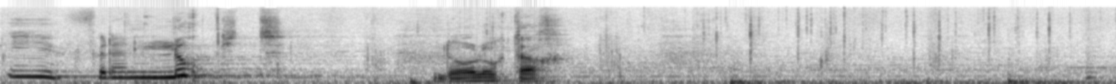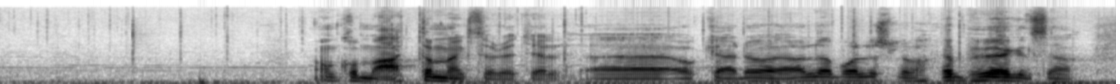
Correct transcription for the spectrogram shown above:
fy, for en lukt. Dårlig lukt her. Han kommer etter meg, ser det ut til. Eh, ok, da har jeg bare lyst til å være i bevegelse her.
